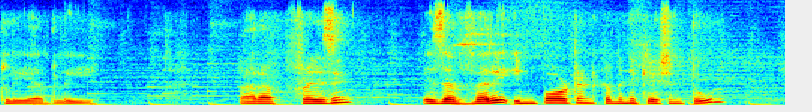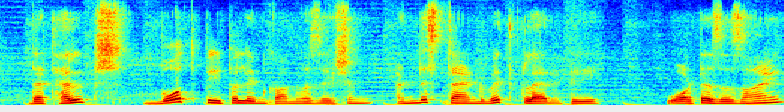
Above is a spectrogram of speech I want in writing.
clearly. Paraphrasing is a very important communication tool that helps both people in conversation understand with clarity what is assigned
